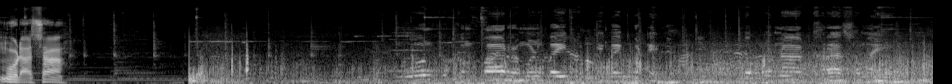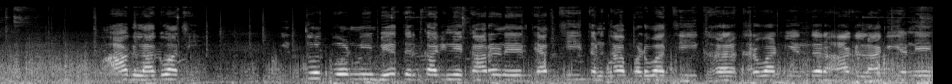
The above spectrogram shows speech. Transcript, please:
મોડાસા. મોહનપુર કંપા રમણભાઈ ભક્તિભાઈ પટેલ, બપોરના ખરા સમયે આગ લાગવાથી વિદ્યુત બોર્ડની બેદરકારીને કારણે ત્યાંથી તણખા પડવાથી ઘર- ઘરવાડની અંદર આગ લાગી અને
